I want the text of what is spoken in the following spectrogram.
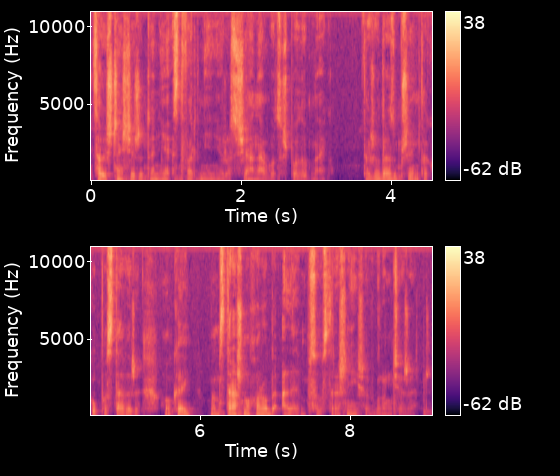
całe szczęście, że to nie stwardnienie rozsiane albo coś podobnego. Także od razu przyjąłem taką postawę, że okej, okay, mam straszną chorobę, ale są straszniejsze w gruncie rzeczy.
